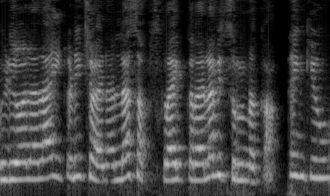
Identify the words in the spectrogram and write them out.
व्हिडिओला लाईक आणि चॅनलला सबस्क्राईब करायला विसरू नका. थँक्यू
